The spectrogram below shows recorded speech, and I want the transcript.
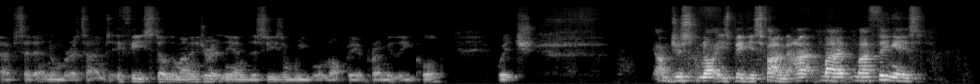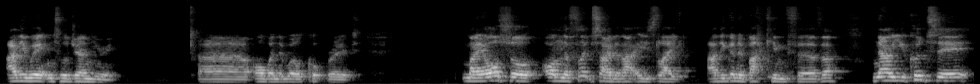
I've said it a number of times. If he's still the manager at the end of the season, we will not be a Premier League club, which I'm just not his biggest fan. I, my, my thing is, are they waiting until January uh, or when the World Cup breaks? my also on the flip side of that is like, are they going to back him further? Now you could say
